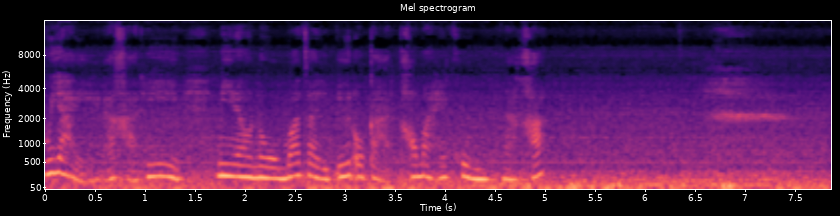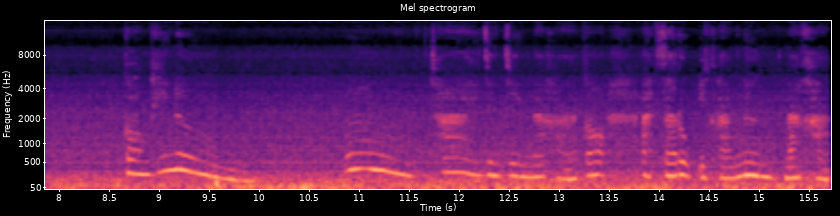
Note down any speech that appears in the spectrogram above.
ผู้ใหญ่นะคะ ที่มีแนวโน้มว่าจะหยิบยื่นโอกาสเข้ามาให้คุณนะคะ กองที่หนึ่งอืม ใช่จริงๆนะคะ ก็อะสรุปอีกครั้งหนึ่งนะคะ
